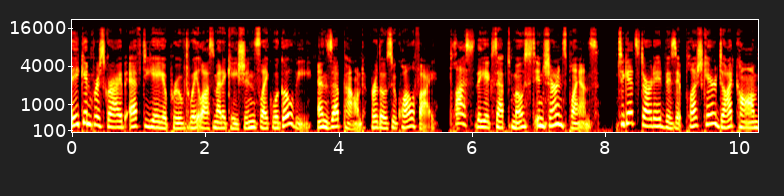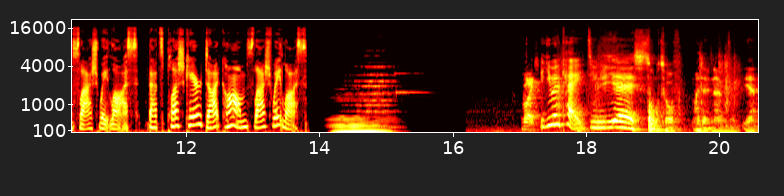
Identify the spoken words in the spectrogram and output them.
They can prescribe FDA-approved weight loss medications like Wegovy and Zepbound for those who qualify. Plus, they accept most insurance plans. To get started, visit plushcare.com slash weight loss. That's plushcare.com slash weight loss. Right. Are you okay? Do you need? Yes, sort of. I don't know. Yeah.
